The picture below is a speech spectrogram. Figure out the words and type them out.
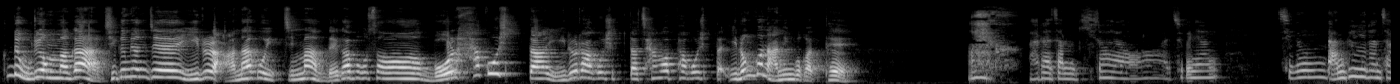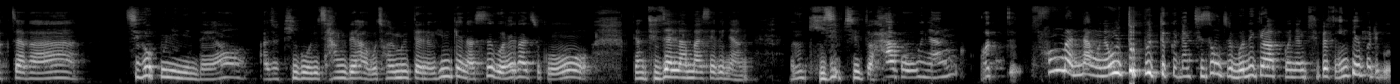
근데 우리 엄마가 지금 현재 일을 안 하고 있지만 내가 보고서 뭘 하고 싶다, 일을 하고 싶다, 창업하고 싶다 이런 건 아닌 것 같아. 아휴, 말하자면 길어요. 아주 그냥 지금 남편이란 작자가 직업군인인데요. 아주 기골이 장대하고 젊을 때는 힘께나 쓰고 해가지고 그냥 디젤란 맛에 그냥 기집질도 하고 그냥 어째 못 이겨갖고 그냥 집에서 힘들 부리고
